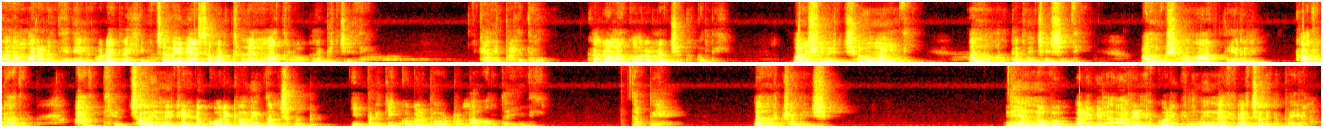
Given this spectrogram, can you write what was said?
తన మరణ తేదీని కూడా గ్రహించలేని అసమర్థుడని మాత్రం అనిపించింది. కానీ ఫలితం కరోనా కోరల్లో చిక్కుకుంది. మనిషి నిర్జీవమైంది నన్ను ఒంటరిని చేసింది. అనుక్షణం ఆ తీరని కాదు కాదు ఆ తీర్చలేని రెండు కోరికల్ని తలుచుకుంటూ ఇప్పటికీ కుమిలిపోవటం నా వంతయింది తప్పే నన్ను క్షమించు. నేను నువ్వు అడిగిన ఆ రెండు కోరికల్ని నెరవేర్చలేకపోయాను.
